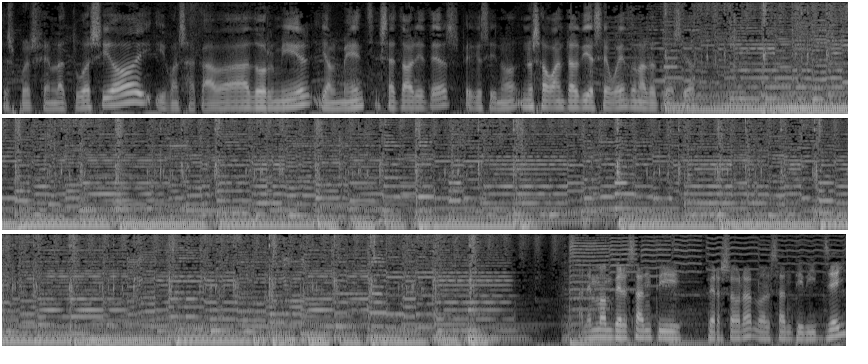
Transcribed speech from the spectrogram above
després fem l'actuació i, i quan s'acaba a dormir i almenys 7 hores, perquè si no, no s'aguanta el dia següent d'una altra actuació. Anem amb el Santi persona, no el Santi DJ.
